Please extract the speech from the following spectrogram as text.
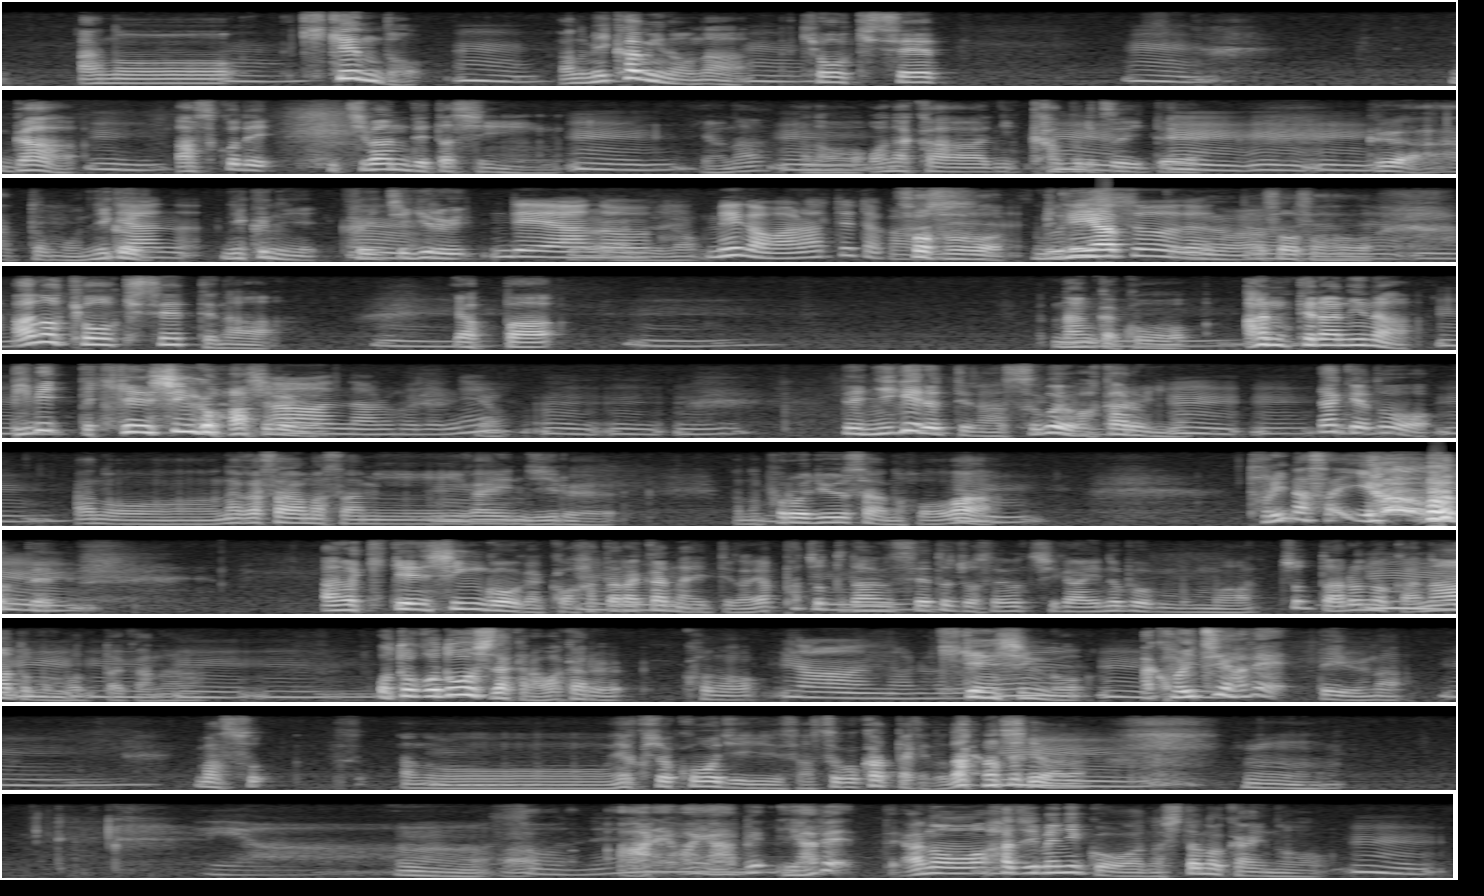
ん。あの危険度。うん。あの三上のな、うん。狂気性うんがうん。あそこで一番出たシーンうんよな、うん。あのお腹にかぶりついて、うん。うん。うん。ぐわーっともう肉肉に食いちぎる、であの目が笑ってたから、ね、そうそうそう。嬉しそうだったね、うんそうそうそう。うんあの狂気性ってなうん。やっぱうん。なんかこう、うん。アンテナになうん。ビビって危険信号走るああなるほどね。うんうんうん。で逃げるっていうのはすごいわかるんよ、うんうん。だけどうんあの長澤まさみが演じる、あのプロデューサーの方は、うん。取りなさいようん。って、あの危険信号がこう働かないっていうのはやっぱちょっと男性と女性の違いの部分もちょっとあるのかなとも思ったかな、男同士だからわかるこの危険信号、うんあこいつやべえっていうな。うん。まあそあのー役所広司さんすごかったけどな話はな。うん。うん、いやー。うん、あそうね。あれはやべやべって。あの初めにこうあの下の階のうん。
